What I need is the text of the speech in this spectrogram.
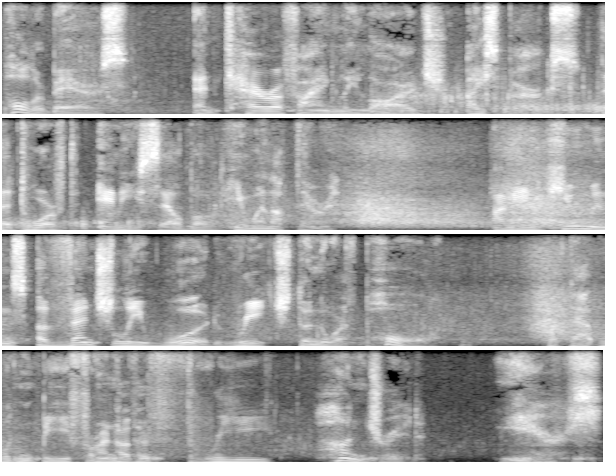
polar bears, and terrifyingly large icebergs that dwarfed any sailboat he went up there in. I mean, humans eventually would reach the North Pole, but that wouldn't be for another 300 years.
